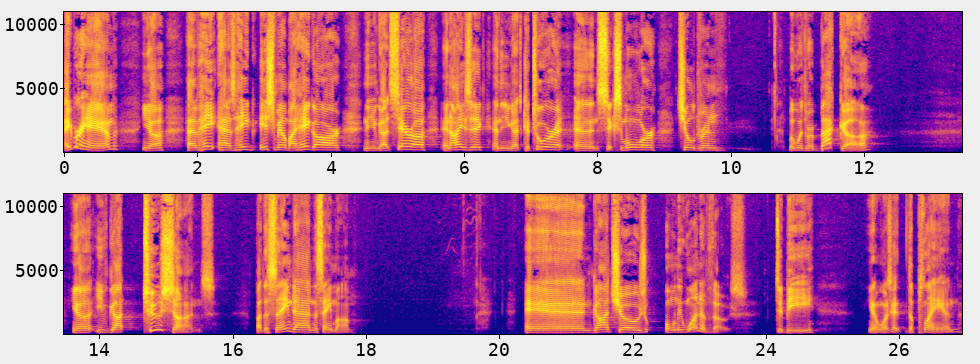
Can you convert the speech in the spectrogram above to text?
Abraham you know, have has Ishmael by Hagar, and then you've got Sarah and Isaac, and then you've got Keturah and six more children. But with Rebecca, you know, you've got two sons by the same dad and the same mom. And God chose only one of those to be, you know, what's it? The plan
